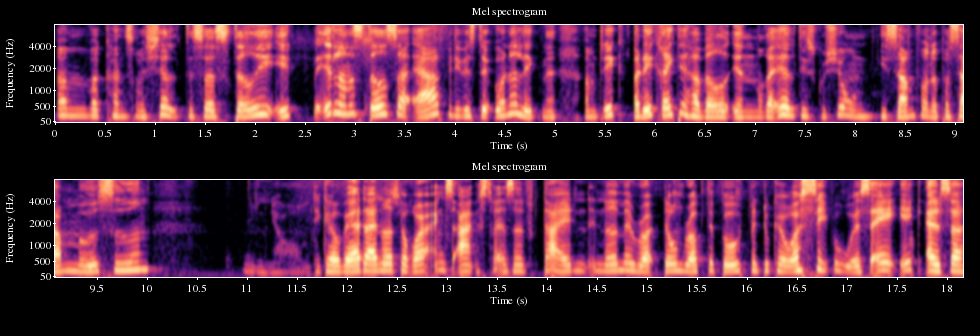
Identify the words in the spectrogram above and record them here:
om, hvor kontroversielt det så stadig et, et eller andet sted så er, fordi hvis det er underliggende, om det ikke, og det ikke rigtig har været en reel diskussion i samfundet på samme måde siden. Jo, det kan jo være, at der er noget berøringsangst. Altså, der er noget med don't rock the boat, men du kan jo også se på USA, ikke? Altså,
